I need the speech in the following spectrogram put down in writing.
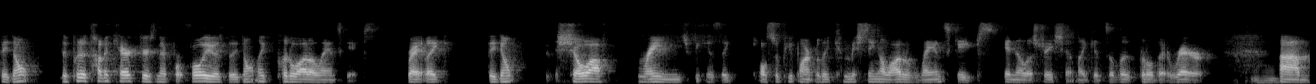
they don't, they put a ton of characters in their portfolios, but they don't like put a lot of landscapes, right? Like they don't show off range because like also people aren't really commissioning a lot of landscapes in illustration. Like it's a li- little bit rare. Mm-hmm. Um,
